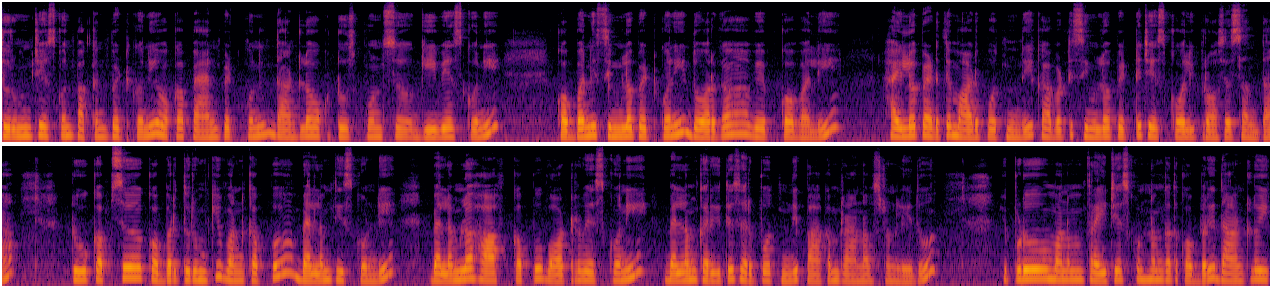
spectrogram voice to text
తురుము చేసుకొని పక్కన పెట్టుకొని ఒక ప్యాన్ పెట్టుకొని దాంట్లో ఒక టూ స్పూన్స్ గీ వేసుకొని కొబ్బరిని సిమ్లో పెట్టుకొని దోరగా వేపుకోవాలి. హైలో పెడితే మాడిపోతుంది కాబట్టి సిమ్లో పెట్టి చేసుకోవాలి ఈ ప్రాసెస్ అంతా. టూ కప్స్ కొబ్బరి తురుముకి వన్ కప్పు బెల్లం తీసుకోండి. బెల్లంలో హాఫ్ కప్పు వాటర్ వేసుకొని బెల్లం కరిగితే సరిపోతుంది. పాకం రానవసరం లేదు. ఇప్పుడు మనం ఫ్రై చేసుకుంటున్నాం కదా కొబ్బరి దాంట్లో ఈ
